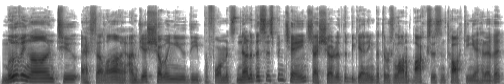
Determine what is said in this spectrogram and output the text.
moving on to SLI, I'm just showing you the performance. None of this has been changed. I showed at the beginning, but there was a lot of boxes and talking ahead of it.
